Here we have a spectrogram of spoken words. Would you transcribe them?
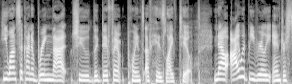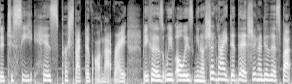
He wants to kind of bring that to the different points of his life too. Now, I would be really interested to see his perspective on that, right? Because we've always, you know, Suge Knight did this, Suge Knight did this, but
